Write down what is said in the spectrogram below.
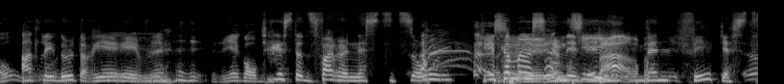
Oh. Entre les deux, t'as rien rêvé. Rien compris. Chris, t'as dû faire un esti de saut. Chris, Comment ça, une. Magnifique, esti.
